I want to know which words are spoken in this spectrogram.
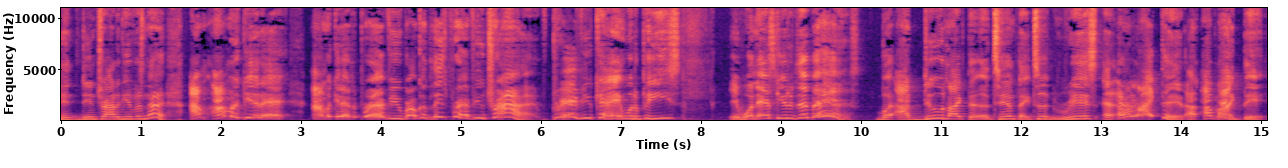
Didn't didn't try to give us nothing. I'm I'm gonna get that. I'm gonna get at the Prairie View, bro. Cause at least Prairie View tried. Prairie View came with a piece. It wasn't ask you to the best. But I do like the attempt. They took risks, and I like that. I, I like that.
